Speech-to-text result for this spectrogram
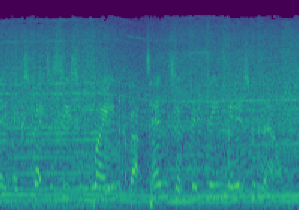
Expect to see some rain about 10 to 15 minutes from now.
